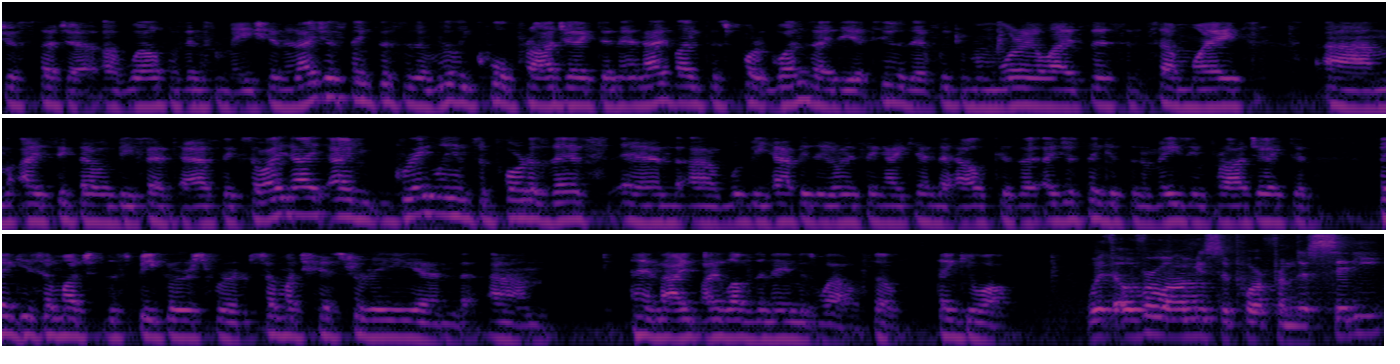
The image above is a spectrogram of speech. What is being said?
just such a, a wealth of information. And I just think this is a really cool project, and, and I'd like to support Gwen's idea too that if we can memorialize this in some way, um, I think that would be fantastic. So I, am greatly in support of this, and uh, would be happy to do anything I can to help because I, I just think it's an amazing project and thank you so much to the speakers for so much history and um, and I, I love the name as well. So thank you all. With overwhelming support from the city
